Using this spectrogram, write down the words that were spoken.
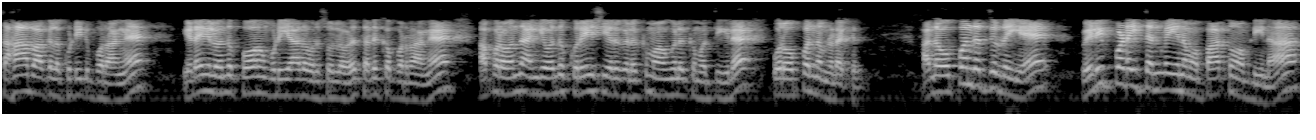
சஹாபாக்களை கூட்டிட்டு போறாங்க. இடையில் வந்து போக முடியாத ஒரு சூழல் வந்து தடுக்கப்படுறாங்க. அப்புறம் வந்து அங்கே வந்து குரேஷியர்களுக்கும் அவங்களுக்கு மத்தியில் ஒரு ஒப்பந்தம் நடக்குது. அந்த ஒப்பந்தத்துடைய வெளிப்படைத்தன்மையை நம்ம பார்த்தோம் அப்படின்னா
